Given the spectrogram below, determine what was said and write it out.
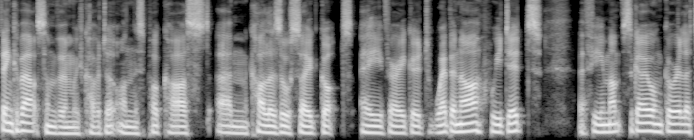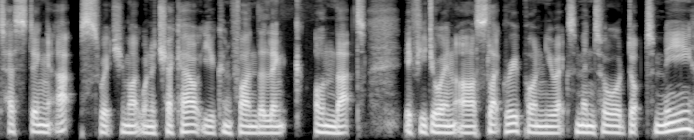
think about. Some of them we've covered on this podcast. Um, Carla's also got a very good webinar we did a few months ago on guerrilla testing apps, which you might want to check out. You can find the link on that if you join our Slack group on uxmentor.me.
